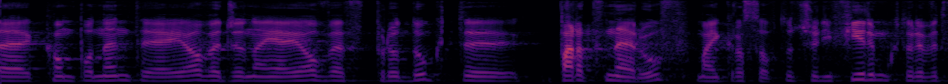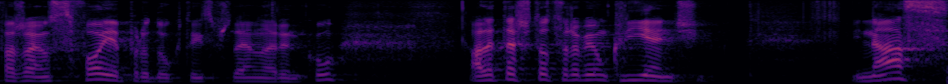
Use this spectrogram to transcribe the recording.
te komponenty AI-owe, Gen AI-owe w produkty partnerów Microsoftu, czyli firm, które wytwarzają swoje produkty i sprzedają na rynku, ale też to, co robią klienci. I nas,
